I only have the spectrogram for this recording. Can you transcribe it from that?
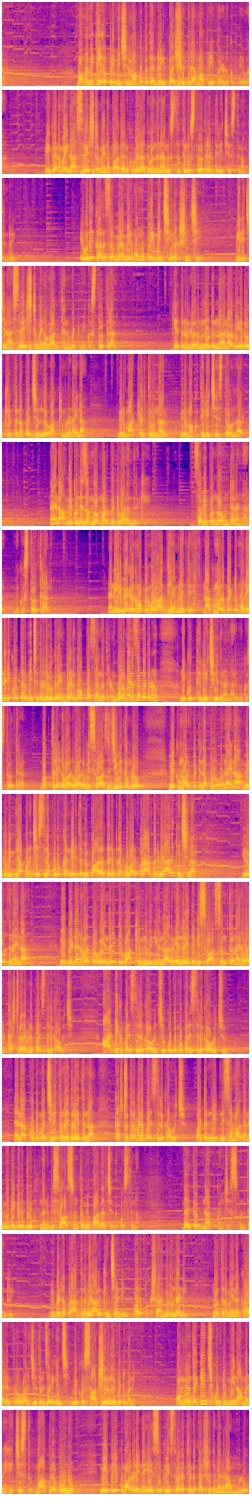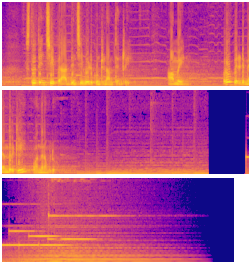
మమ్మల్ని మిక్కిలిగా ప్రేమించిన మా గొప్ప తండ్రి పరిశుద్ధుడా మా ప్రియ పరులకు దేవ. మీ ఘనమైన శ్రేష్టమైన పాదాలకు వేలాది వందనాలు స్థుతులు స్తోత్రాలు తెలియజేస్తున్నాం తండ్రి. ఈ ఉదయకాల సమయన మీరు మమ్మల్ని ప్రేమించి రక్షించి మీరిచ్చిన శ్రేష్టమైన వాగ్దానం బట్టి మీకు స్తోత్రాలు. కీర్తన గ్రంథం నూట నలభై ఐదో కీర్తన పద్దెనిమిదో వాక్యంలోనైనా మీరు మాట్లాడుతూ ఉన్నారు మీరు మాకు తెలియచేస్తూ ఉన్నారు. నాయనా మీకు నిజంగా మొరపెట్టు వారందరికీ. సమీపంగా ఉంటానన్నారు. మీకు స్తోత్రాలు. నన్ను ఇరిమే గ్రంథం ముప్పై మూడో అధ్యాయంలో అయితే నాకు మొరపెట్టుము నేను నీకు ఉత్తరం ఇచ్చేదను నువ్వు గ్రహింపలేని గొప్ప సంగతులను గూఢమైన సంగతులను నీకు తెలియచేయదునన్నారు. మీకు స్తోత్రాలు. భక్తులైన వారు వారి విశ్వాస జీవితంలో మీకు మొరపెట్టినప్పుడు నాయన మీకు విజ్ఞాపన చేసినప్పుడు కన్నీటితో మీ పాదాలు తడిపినప్పుడు వారి ప్రార్థన మీరు ఆలకించినారు. ఈరోజునైనా మీ బిడ్డలను వారి ప్రభు ఎందరైతే వాక్యంను విని ఉన్నారో ఎందరైతే విశ్వాసంతో నాయన వారి కష్టతరమైన పరిస్థితులు కావచ్చు ఆర్థిక పరిస్థితులు కావచ్చు కుటుంబ పరిస్థితులు కావచ్చు నేను నా కుటుంబ జీవితంలో ఎదురవుతున్న కష్టతరమైన పరిస్థితులు కావచ్చు వాటన్నిటిని సమాధానం మీ దగ్గర దొరుకుతుందని విశ్వాసంతో మీ పాదాలు చెందుకొస్తున్నాం దయతో జ్ఞాపకం చేసుకోండి తండ్రి. మీ బిడ్డ ప్రార్థన మీరు ఆలకించండి వారి పక్షాన మీరు ఉండండి. నూతనమైన కార్యాలు ప్రభు వారి జీవితం జరిగించి మీకు సాక్షులను నిలబెట్టమని మమ్మల్ని తగ్గించుకుంటూ మీ నామాన్ని హెచ్చిస్తూ మా ప్రభువును మీ ప్రియకుమారుడైన యేసుక్రీస్తు వారి అత్యంత పరిశుద్ధమైన నామములు స్థుతించి ప్రార్థించి వేడుకుంటున్నాం తండ్రి. ఆమెన్. ప్రభు పెరటి మీ అందరికీ వందనములు.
